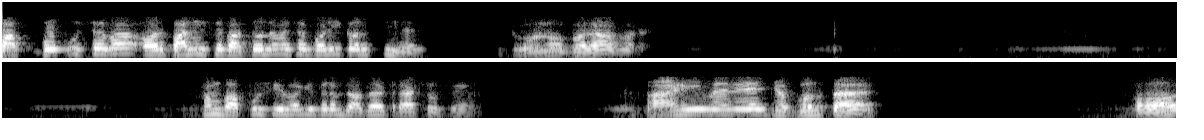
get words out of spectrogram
बोपू सेवा और बानी सेवा दोनों में से बड़ी कौन सी है? दोनों बराबर है। हम बापू सेवा की तरफ़ ज़्यादा अट्रैक्ट होते हैं। वाणी मैंने जब बोलता है और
